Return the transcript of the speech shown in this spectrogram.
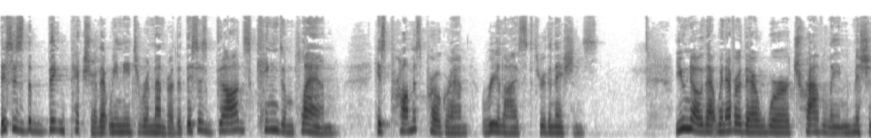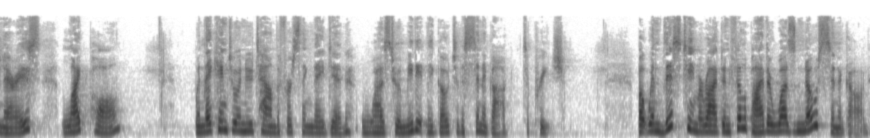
This is the big picture that we need to remember that this is God's kingdom plan, his promised program realized through the nations. You know that whenever there were traveling missionaries like Paul, when they came to a new town, the first thing they did was to immediately go to the synagogue to preach. But when this team arrived in Philippi, there was no synagogue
